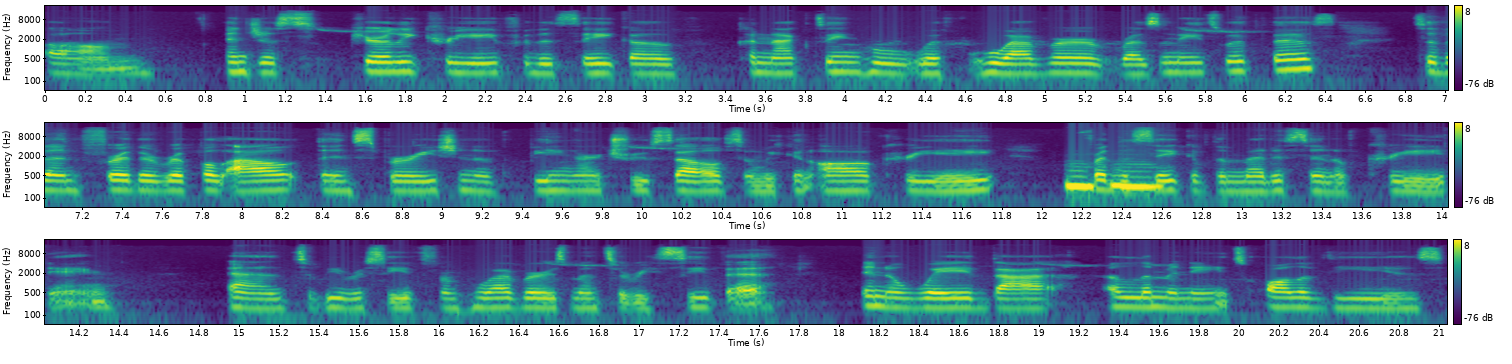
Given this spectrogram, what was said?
Um, and just purely create for the sake of connecting who with whoever resonates with this to then further ripple out the inspiration of being our true selves and we can all create for the Mhm. sake of the medicine of creating and to be received from whoever is meant to receive it in a way that eliminates all of these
